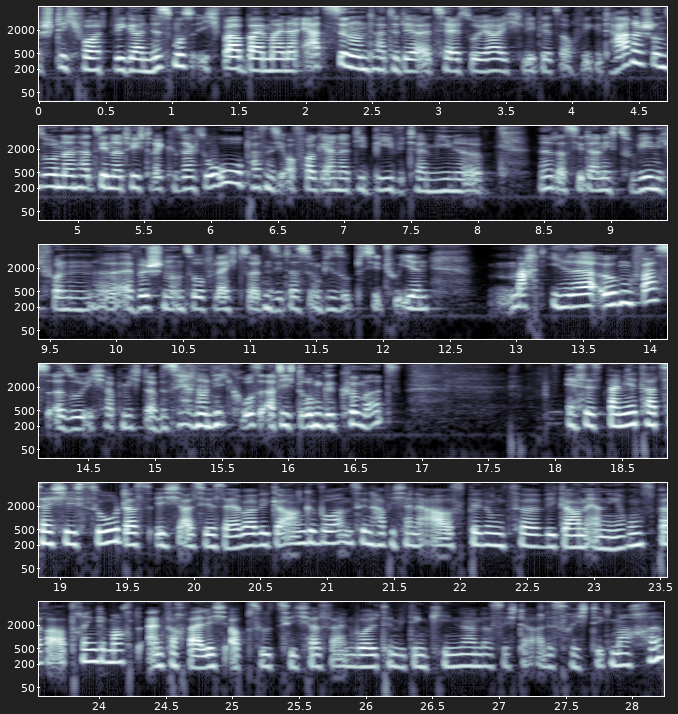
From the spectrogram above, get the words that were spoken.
Stichwort Veganismus. Ich war bei meiner Ärztin und hatte der erzählt, so ja, ich lebe jetzt auch vegetarisch und so. Und dann hat sie natürlich direkt gesagt, so, oh, passen Sie auf, Frau Gernert, die B-Vitamine, ne, dass Sie da nicht zu wenig von äh, erwischen und so. Vielleicht sollten Sie das irgendwie substituieren. Macht ihr da irgendwas? Also ich habe mich da bisher noch nicht großartig drum gekümmert. Es ist bei mir tatsächlich so, dass ich, als wir selber vegan geworden sind, habe ich eine Ausbildung zur veganen Ernährungsberaterin gemacht, einfach weil ich absolut sicher sein wollte mit den Kindern, dass ich da alles richtig mache.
